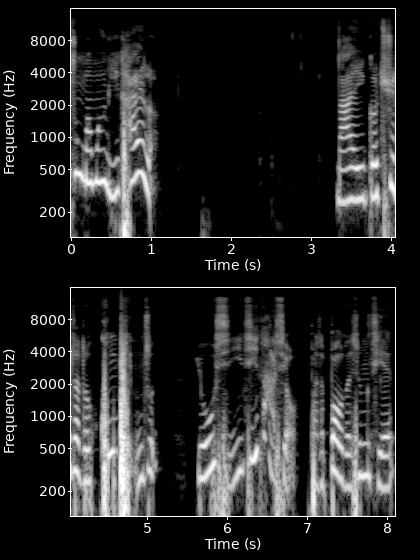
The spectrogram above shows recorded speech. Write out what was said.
匆忙忙离开了，拿一个巨大的空瓶子，有洗衣机大小，把它抱在胸前，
